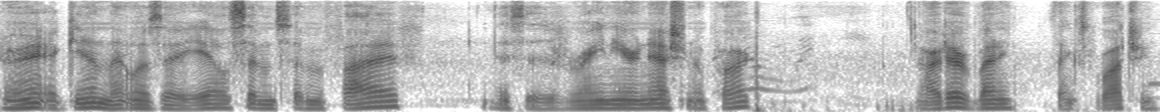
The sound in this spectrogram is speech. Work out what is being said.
Alright, again, that was a Yale 775. This is Rainier National Park. Alright, everybody. Thanks for watching.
